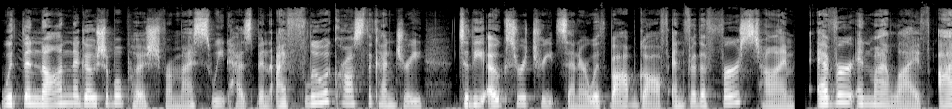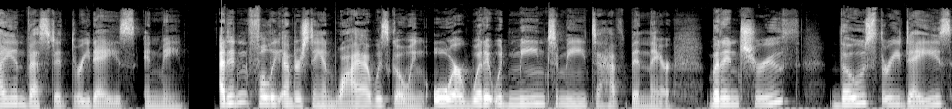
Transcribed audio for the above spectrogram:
With the non negotiable push from my sweet husband, I flew across the country to the Oaks Retreat Center with Bob Goff, and for the first time ever in my life, I invested three days in me. I didn't fully understand why I was going or what it would mean to me to have been there, but in truth, those three days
